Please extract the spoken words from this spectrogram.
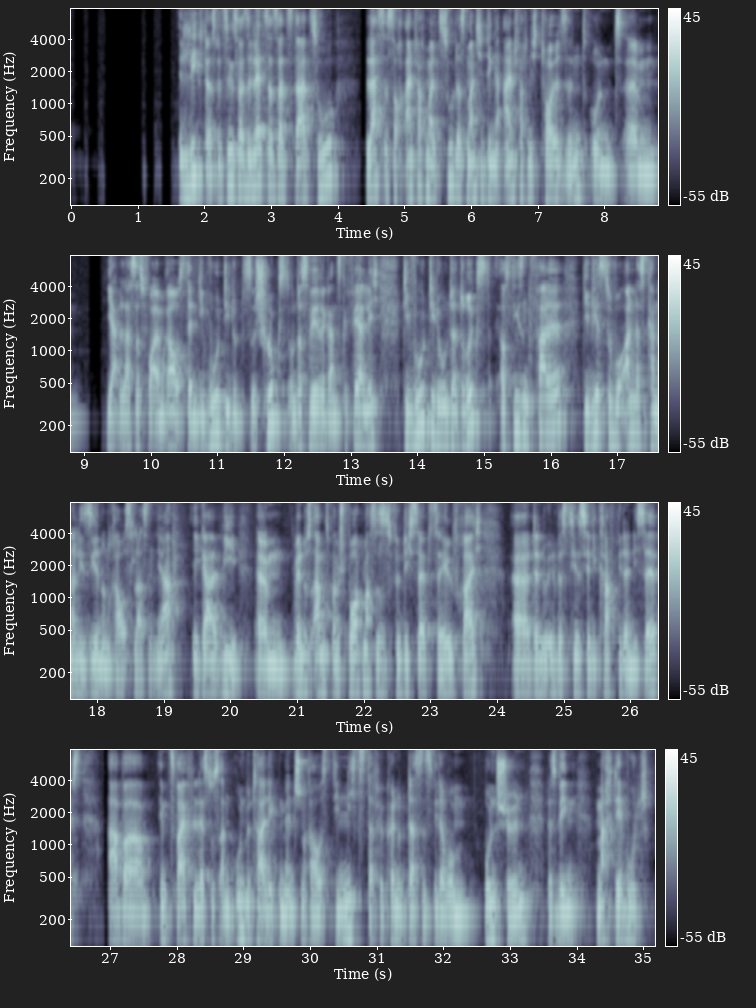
liegt das? Beziehungsweise letzter Satz dazu, lass es auch einfach mal zu, dass manche Dinge einfach nicht toll sind und ähm, ja, lass es vor allem raus. Denn die Wut, die du schluckst, und das wäre ganz gefährlich, die Wut, die du unterdrückst, aus diesem Fall, die wirst du woanders kanalisieren und rauslassen. Ja, egal wie. Ähm, wenn du es abends beim Sport machst, ist es für dich selbst sehr hilfreich, äh, denn du investierst ja die Kraft wieder in dich selbst. Aber im Zweifel lässt du es an unbeteiligten Menschen raus, die nichts dafür können. Und das ist wiederum unschön. Deswegen mach der Wut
